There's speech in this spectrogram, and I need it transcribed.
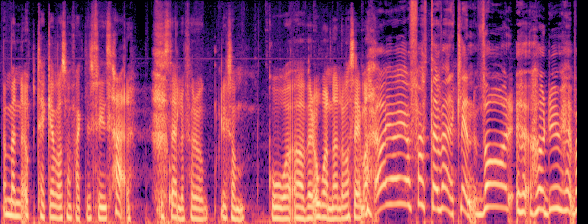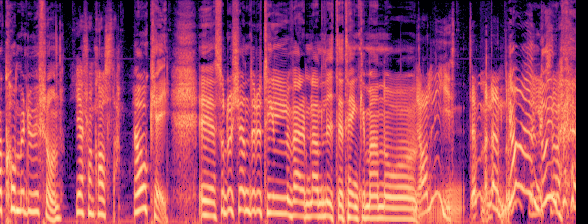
ja, men upptäcka vad som faktiskt finns här. Istället för att liksom gå över ån, eller vad säger man? Ja, ja, jag fattar verkligen. Var, hör du, var kommer du ifrån? Jag är från Karlstad. Ja, okej. Eh, så då kände du till Värmland lite, tänker man? Och... Ja, lite, men ändå Ja, inte. ändå Liksom.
